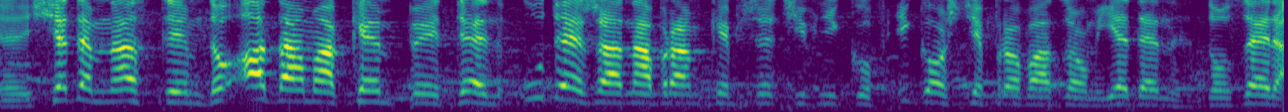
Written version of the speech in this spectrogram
e, 17 do Adama Kępy. Ten uderza na bramkę przeciwników i goście prowadzą 1 do 0.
